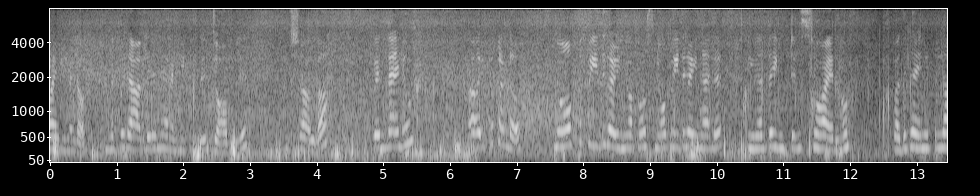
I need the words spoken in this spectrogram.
ആയിരുന്നല്ലോ. ഇന്നിപ്പോൾ രാവിലെ തന്നെ ഇറങ്ങിയിട്ടുണ്ട് ജോബിൽ ഇഷ്ടമല്ല അപ്പോൾ എന്തായാലും ഇപ്പോൾ കണ്ടോ സ്നോ ഒക്കെ പെയ്ത് കഴിഞ്ഞു. അപ്പോൾ സ്നോ പെയ്ത് കഴിഞ്ഞാൽ ഇന്നത്തെ ഇന്റൻസ് സ്നോ ആയിരുന്നു. അപ്പോൾ അത് കഴിഞ്ഞിട്ടുള്ള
